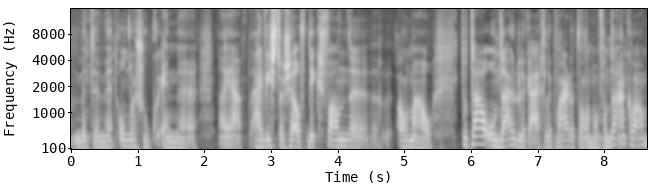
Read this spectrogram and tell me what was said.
met, uh, met onderzoek. En uh, nou ja, hij wist er zelf niks van. Uh, allemaal totaal onduidelijk eigenlijk waar dat dan allemaal vandaan kwam.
